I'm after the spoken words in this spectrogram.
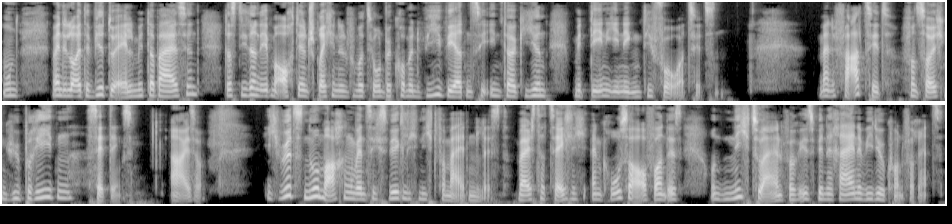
Und wenn die Leute virtuell mit dabei sind, dass die dann eben auch die entsprechende Information bekommen, wie werden sie interagieren mit denjenigen, die vor Ort sitzen mein Fazit von solchen hybriden Settings. Also, ich würde es nur machen, wenn es sich wirklich nicht vermeiden lässt, weil es tatsächlich ein großer Aufwand ist und nicht so einfach ist wie eine reine Videokonferenz.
